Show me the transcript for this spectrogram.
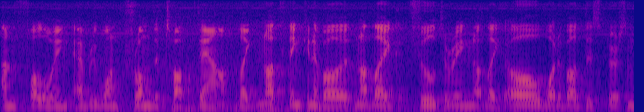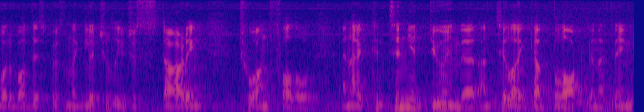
unfollowing everyone from the top down. Like not thinking about it, not like filtering, not like, oh, what about this person, what about this person, like literally just starting to unfollow. And I continued doing that until I got blocked. And I think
